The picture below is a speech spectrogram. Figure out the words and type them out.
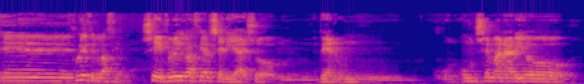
eh, Fluid glacial. Sí, Fluid Glacial sería eso. Bien, un, un- un semanario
